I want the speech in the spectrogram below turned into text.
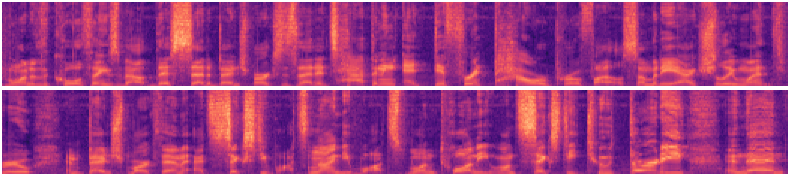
one of the cool things about this set of benchmarks is that it's happening at different power profiles. Somebody actually went through and benchmarked them at 60 watts, 90 watts, 120, 160, 230, and then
